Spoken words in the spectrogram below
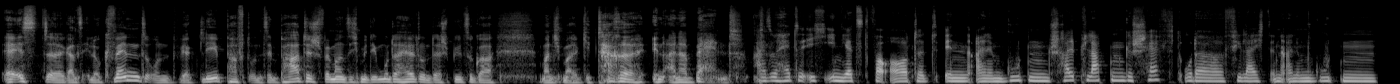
Er ist äh, ganz eloquent und wirkt lebhaft und sympathisch, wenn man sich mit ihm unterhält. Und er spielt sogar manchmal Gitarre in einer Band. Also hätte ich ihn jetzt verortet in einem guten Schallplattengeschäft oder vielleicht in einem guten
